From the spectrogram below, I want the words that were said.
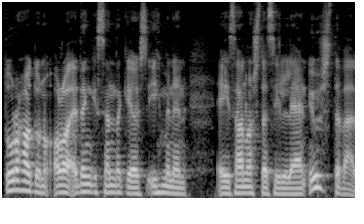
turhautunut olo, etenkin sen takia, jos ihminen ei sano sitä silleen ystävällisesti,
